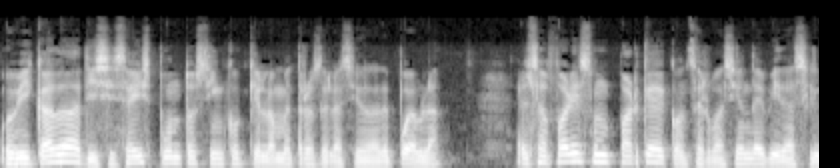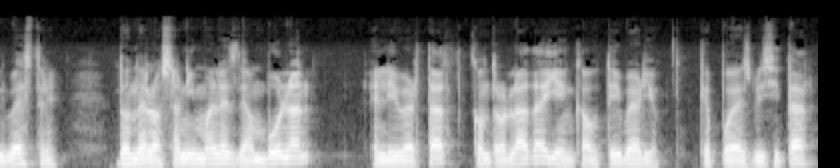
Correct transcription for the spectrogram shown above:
Ubicado a 16.5 kilómetros de la ciudad de Puebla, el safari es un parque de conservación de vida silvestre, donde los animales deambulan en libertad controlada y en cautiverio, que puedes visitar.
